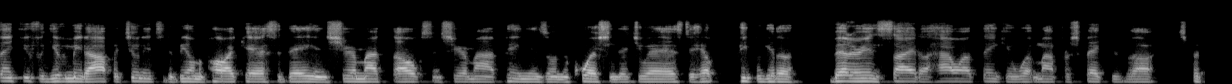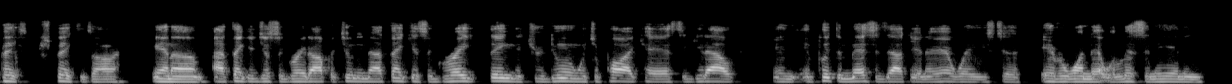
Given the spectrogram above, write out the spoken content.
thank you for giving me the opportunity to be on the podcast today and share my thoughts and share my opinions on the question that you asked to help people get a better insight of how I think and what my perspectives are. Perspectives are, and um, I think it's just a great opportunity. And I think it's a great thing that you're doing with your podcast to get out and, and put the message out there in the airways to everyone that will listen in and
